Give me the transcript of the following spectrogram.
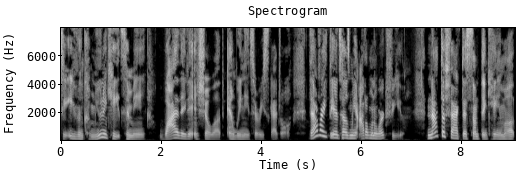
to even communicate to me why they didn't show up and we need to reschedule. That right there tells me I don't want to work for you. Not the fact that something came up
